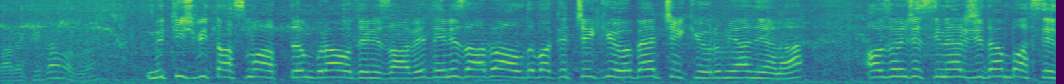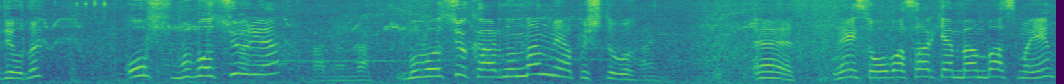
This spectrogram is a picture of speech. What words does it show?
Baraküda mı bu? Müthiş bir tasma attım. Bravo Deniz abi. Deniz abi aldı. Bakın çekiyor. Ben çekiyorum yan yana. Az önce sinerjiden bahsediyorduk. Of bu basıyor ya. Karnından. Bu basıyor. Karnından mı yapıştı bu? Aynen. Evet. Neyse o basarken ben basmayayım.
